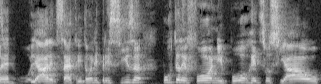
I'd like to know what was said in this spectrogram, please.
é, o olhar, etc. Então ele precisa, por telefone, por rede social,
